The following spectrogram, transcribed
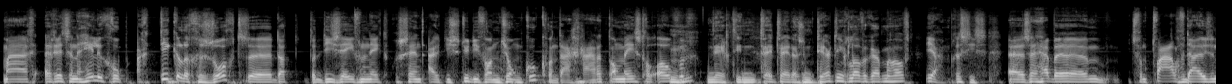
Maar er is een hele groep artikelen gezocht. eh, dat, die 97% uit die studie van John Cook, want daar gaat het dan meestal over. 19, 2013 geloof ik uit mijn hoofd. Ja, precies. Eh, ze hebben ehm, iets van 12.000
